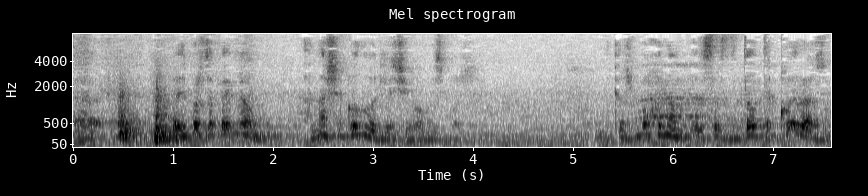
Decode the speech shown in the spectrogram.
а, просто поймем, а наши головы для чего мы используем? Скажем, Бог нам создал такой разум,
